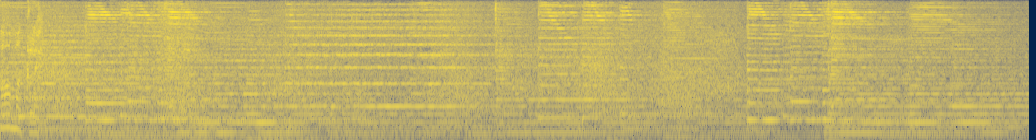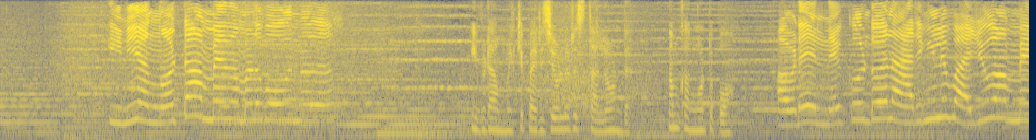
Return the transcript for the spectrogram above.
വാ മക്കളെ. ഇനി എങ്ങോട്ടാ അമ്മേ നമ്മൾ പോകുന്നത്? ഇവിടെ അമ്മയ്ക്ക് പരിചയമുള്ളൊരു സ്ഥലമുണ്ട്. നമുക്ക് അങ്ങോട്ട് പോവാം. അവിടെ എന്നെ കൊണ്ടുപോകാൻ ആരെങ്കിലും വരൂ അമ്മേ?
